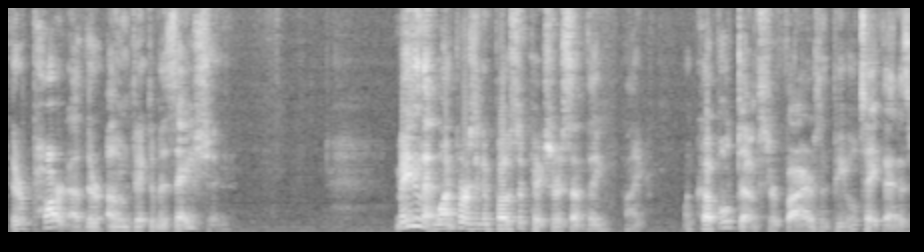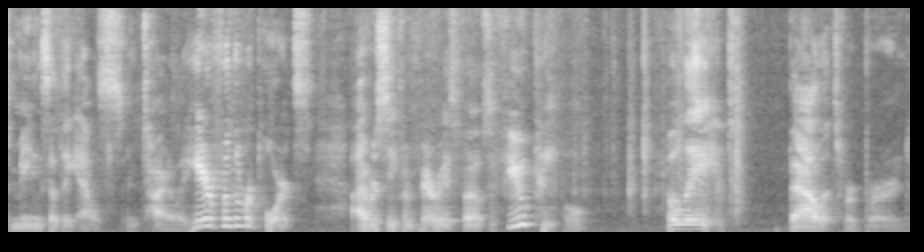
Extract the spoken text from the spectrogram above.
they're part of their own victimization. Amazing that one person can post a picture of something like a couple dumpster fires and people take that as meaning something else entirely. Here from the reports i've received from various folks a few people believed ballots were burned.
